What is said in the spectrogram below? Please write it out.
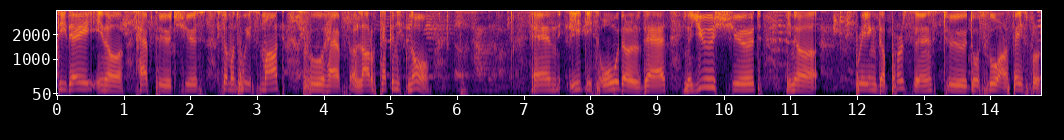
did they, you know, have to choose someone who is smart, who have a lot of techniques? No. And it is ordered that you, know, you should, you know, bring the persons to those who are faithful,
